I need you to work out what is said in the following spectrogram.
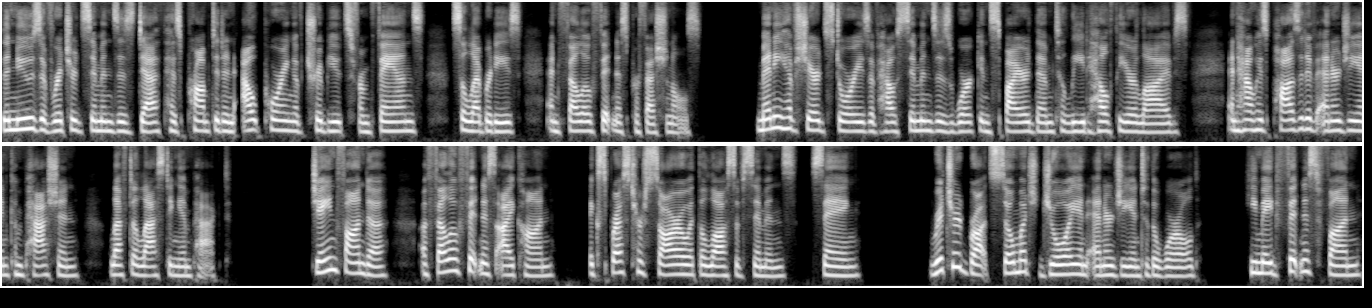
The news of Richard Simmons's death has prompted an outpouring of tributes from fans, celebrities, and fellow fitness professionals. Many have shared stories of how Simmons's work inspired them to lead healthier lives and how his positive energy and compassion left a lasting impact. Jane Fonda, a fellow fitness icon, expressed her sorrow at the loss of Simmons, saying, Richard brought so much joy and energy into the world. He made fitness fun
